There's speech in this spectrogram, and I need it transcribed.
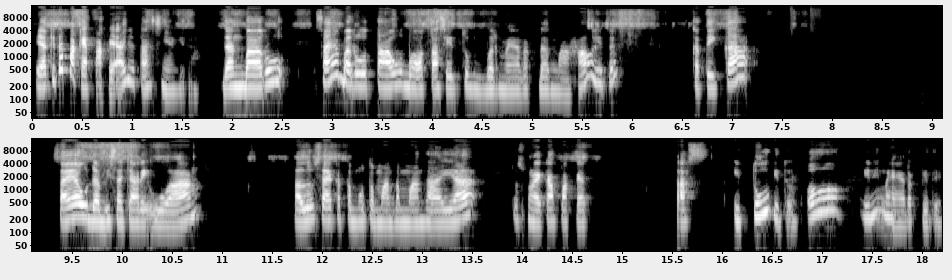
ya kita pakai-pakai aja tasnya gitu dan baru saya baru tahu bahwa tas itu bermerek dan mahal gitu ketika saya udah bisa cari uang lalu saya ketemu teman-teman saya terus mereka pakai tas itu gitu. Oh ini merek gitu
